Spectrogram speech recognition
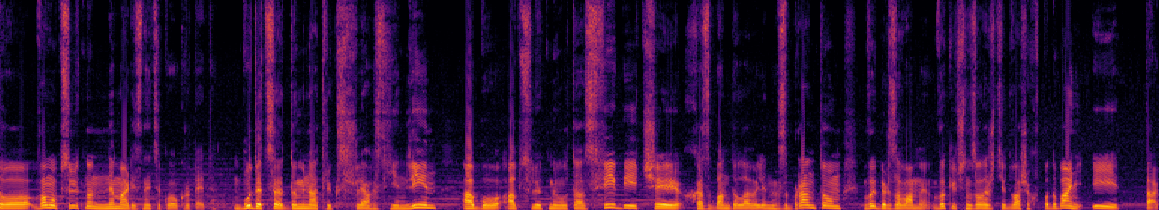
то вам абсолютно нема різниці кого крутити. Буде це Домінатрікс шлях з Лін-Лін, або Абсолют Мілута з Фібі, чи Хазбандо Левелінг з Брантом. Вибір за вами виключно залежить від ваших вподобань, і так,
